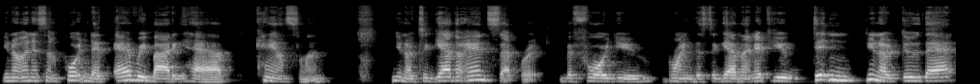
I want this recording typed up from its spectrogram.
You know, and it's important that everybody have counseling, you know, together and separate before you bring this together. And if you didn't, you know, do that,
